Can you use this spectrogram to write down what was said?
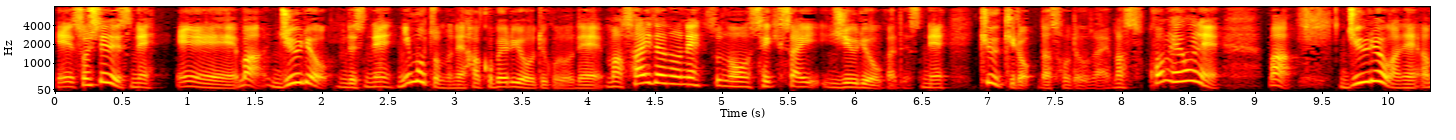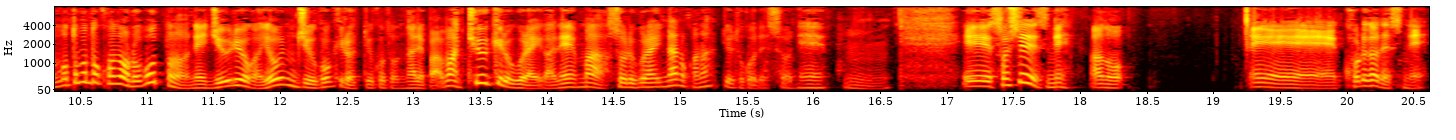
えー、そしてですね、えー、まあ、重量ですね、荷物もね、運べるようということで、まあ、最大のね、その積載重量がですね、9キロだそうでございます。この辺はね、ま、まあ重量がね、もともとこのロボットのね、重量が45キロということになれば、まあ、9キロぐらいがね、まあ、それぐらいなのかなっていうところですよね。うん。えー、そしてですね、あの、えー、これがですね、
